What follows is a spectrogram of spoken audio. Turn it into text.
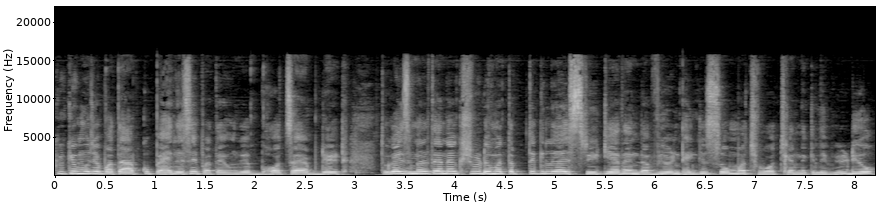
क्योंकि मुझे पता है आपको पहले से पता होंगे, बहुत सारे अपडेट तो गाइज़ मिलते हैं नेक्स्ट वीडियो में। तब तक के लिए guys stay care and love you and thank you so much watch करने के लिए वीडियो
